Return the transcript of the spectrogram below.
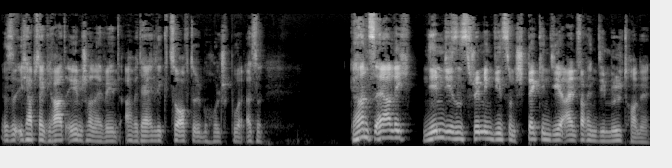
Also ich habe es ja gerade eben schon erwähnt, aber der liegt so auf der Überholspur. Also ganz ehrlich, nimm diesen Streaming-Dienst und steck ihn dir einfach in die Mülltonne.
